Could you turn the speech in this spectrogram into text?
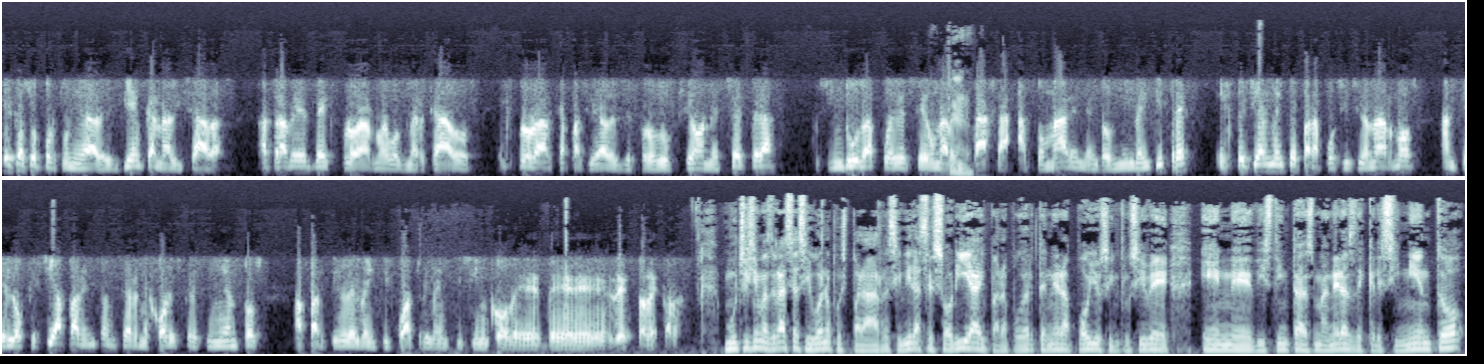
Esas oportunidades bien canalizadas a través de explorar nuevos mercados, explorar capacidades de producción, etcétera, pues sin duda puede ser una ventaja a tomar en el 2023 especialmente para posicionarnos ante lo que sí aparentan ser mejores crecimientos a partir del 24 y 25 de, esta década. Muchísimas gracias y bueno, pues para recibir asesoría y para poder tener apoyos inclusive en eh, distintas maneras de crecimiento,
